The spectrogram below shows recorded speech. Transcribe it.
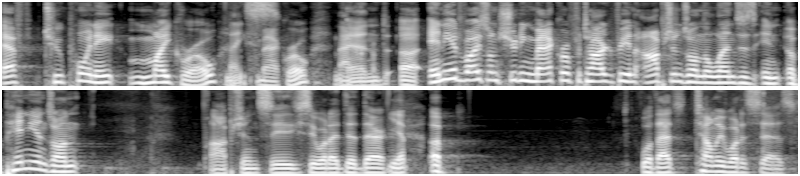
f 2.8 micro. Nice. Macro. Macro. And uh, any advice on shooting macro photography and options on the lenses in opinions on options? See, see what I did there? Yep. Uh, well, that's tell me what it says.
